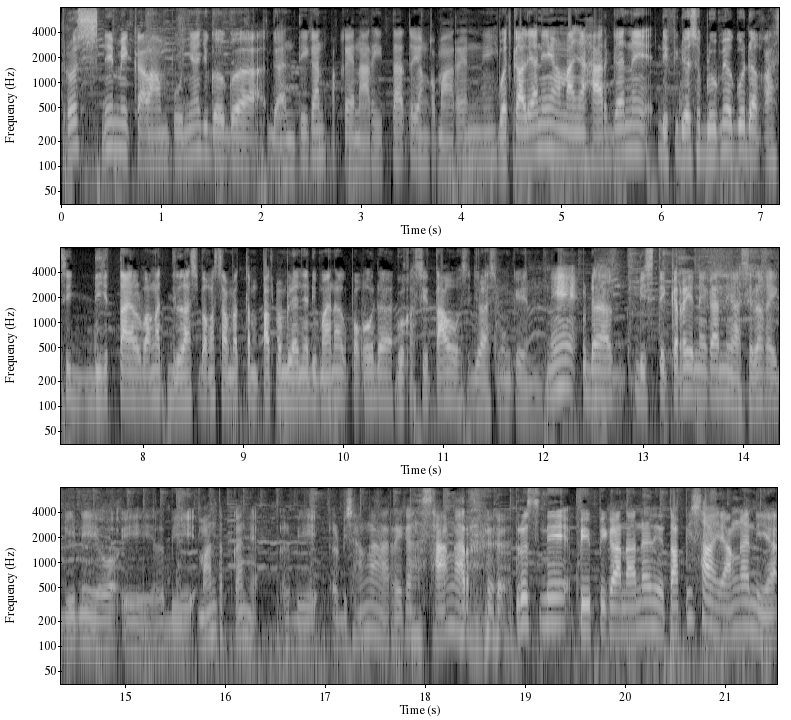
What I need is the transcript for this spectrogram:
Terus nih mika lampunya juga gue ganti kan pakai Narita tuh yang kemarin nih. Buat kalian nih yang nanya harga nih di video sebelumnya gue udah kasih detail banget jelas banget sama tempat pembeliannya di mana. Pokoknya udah gue kasih tahu sejelas mungkin. Nih udah di stikerin ya kan nih hasilnya kayak gini yo lebih mantep kan ya lebih lebih sangar ya kan sangar. Terus nih pipi kanannya nih tapi sayangnya nih ya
